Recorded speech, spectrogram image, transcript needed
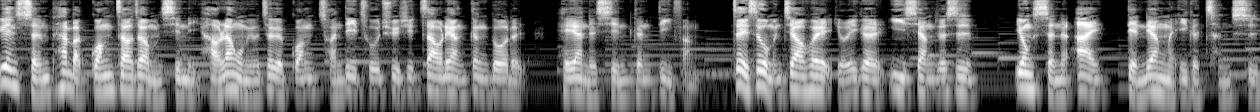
愿神他把光照在我们心里，好让我们有这个光传递出去，去照亮更多的黑暗的心跟地方。这也是我们教会有一个意向，就是用神的爱点亮每一个城市，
